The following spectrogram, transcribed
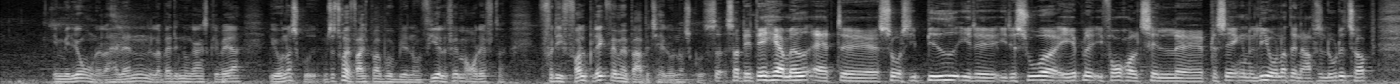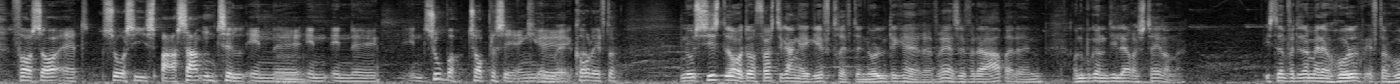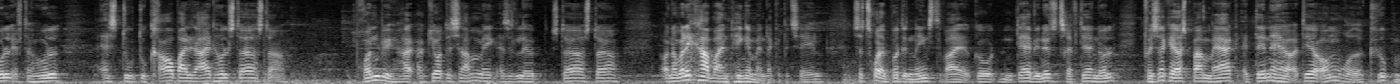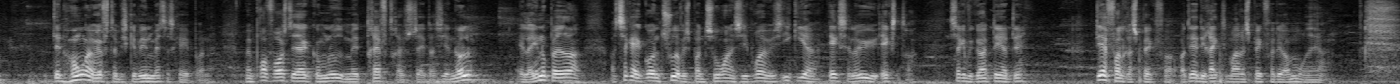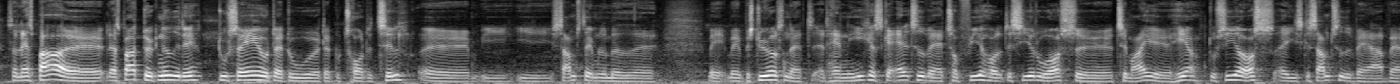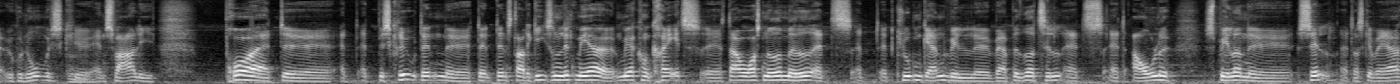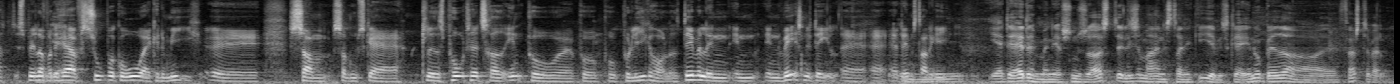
en million eller halvanden, eller hvad det nu engang skal være, i underskud. Men så tror jeg faktisk bare på, at vi bliver nummer 4 eller 5 år efter. Fordi folk bliver ikke ved med bare at betale underskud. Så, så det er det her med at øh, så at sige, bide i det, i det sure æble i forhold til øh, placeringerne lige under den absolute top, for så at så at sige spare sammen til en, øh, mm. en, en, en, en super topplacering øh, kort efter. Nu sidste år, det var første gang, AGF træffede 0. Det kan jeg referere til, for der arbejder inde. Og nu begynder de at lave resultaterne. I stedet for det der med at lave hul efter hul efter hul. Altså, du, du graver bare dit eget hul større og større. Brøndby har, har gjort det samme, ikke? Altså, lavet større og større. Og når man ikke har bare en pengemand, der kan betale, så tror jeg på, at det er den eneste vej at gå. Der er vi nødt til at træffe det her 0. For så kan jeg også bare mærke, at denne her, og det her område og klubben, den hunger jo efter, at vi skal vinde mesterskaberne. Men prøv at forestille jer, at jeg kommer ud med et driftresultat, der siger 0, eller endnu bedre, og så kan jeg gå en tur ved sponsorerne og sige, prøv at hvis I giver X eller Y ekstra, så kan vi gøre det og det. Det har folk respekt for, og det har de rigtig meget respekt for det område her. Så lad os, bare, øh, lad os bare dykke ned i det. Du sagde jo, da du, da du trådte til øh, i, i samstemmet med, øh, med, med bestyrelsen, at, at han ikke skal altid være et top 4-hold. Det siger du også øh, til mig øh, her. Du siger også, at I skal samtidig være, være økonomisk mm. øh, ansvarlige prøver at, øh, at, at beskrive den, øh, den, den strategi sådan lidt mere, mere konkret. Øh, der er jo også noget med, at, at, at klubben gerne vil øh, være bedre til at, at afle spillerne selv. At der skal være spillere for det her super gode akademi, øh, som, som skal klædes på til at træde ind på, øh, på, på, på ligaholdet. Det er vel en, en, en væsentlig del af, af, af den strategi? Ja, det er det, men jeg synes også, det er lige så meget en strategi, at vi skal have endnu bedre førstevalg.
